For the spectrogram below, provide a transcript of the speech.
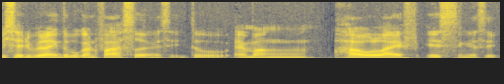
bisa dibilang itu bukan fase gak sih? Itu emang how life is gak sih?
